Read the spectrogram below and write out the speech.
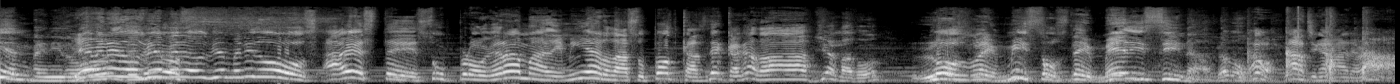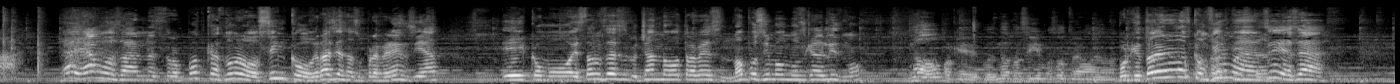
Bienvenidos. Bienvenidos, bienvenidos, bienvenidos a este su programa de mierda, su podcast de cagada, Llamado Los Remisos de Medicina. Bravo. Bravo, bravo, chingada madre, bravo. Ya llegamos a nuestro podcast número 5, gracias a su preferencia. Y como están ustedes escuchando otra vez, no pusimos música del istmo, No, porque pues no conseguimos otra. porque todavía no nos confirman, artista. sí, o sea.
